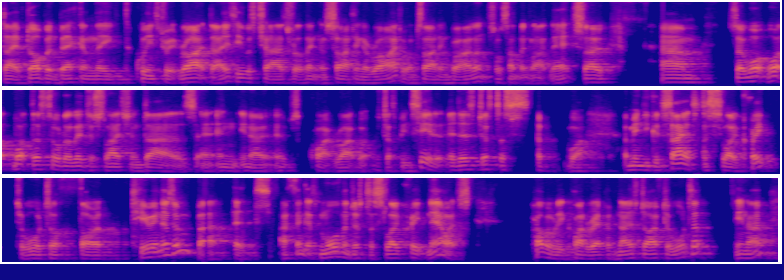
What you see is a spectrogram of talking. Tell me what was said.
Dave Dobbyn back in the, the Queen Street riot days, he was charged for, I think, inciting a riot or inciting violence or something like that. So um, so what what what this sort of legislation does, and, and you know, it's quite right what has just been said. It, it is just a, a, well, I mean, you could say it's a slow creep towards authoritarianism, but it's I think it's more than just a slow creep now. It's probably quite a rapid nosedive towards it, you know.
